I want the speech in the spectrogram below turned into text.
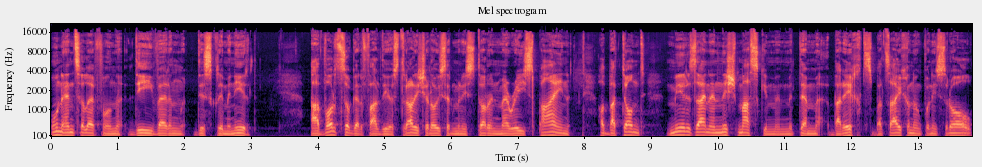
und einzelne von die werden diskriminiert. Ein Wort sogar für die australische Äußerministerin Mary Spine hat betont, wir seien nicht Masken mit dem Berichtsbezeichnung von Israel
